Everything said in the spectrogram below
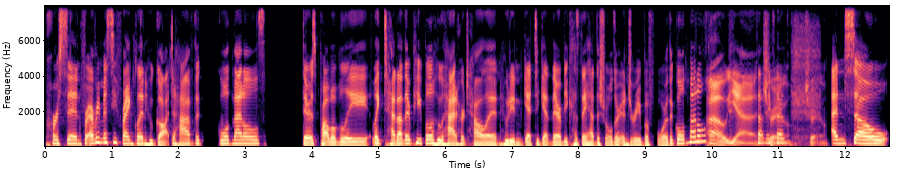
person, for every Missy Franklin who got to have the gold medals, there's probably like 10 other people who had her talent who didn't get to get there because they had the shoulder injury before the gold medal. Oh, yeah. That true. sense? True. And so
